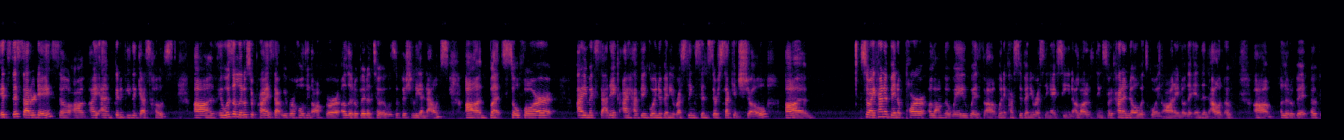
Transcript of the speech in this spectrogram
it's this Saturday, so um, I am going to be the guest host. Um, it was a little surprise that we were holding off for a little bit until it was officially announced. Um, but so far, I am ecstatic. I have been going to Venue Wrestling since their second show. Um, so I kind of been a part along the way with uh, when it comes to venue wrestling. I've seen a lot of things, so I kind of know what's going on. I know the in and out of um, a little bit of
